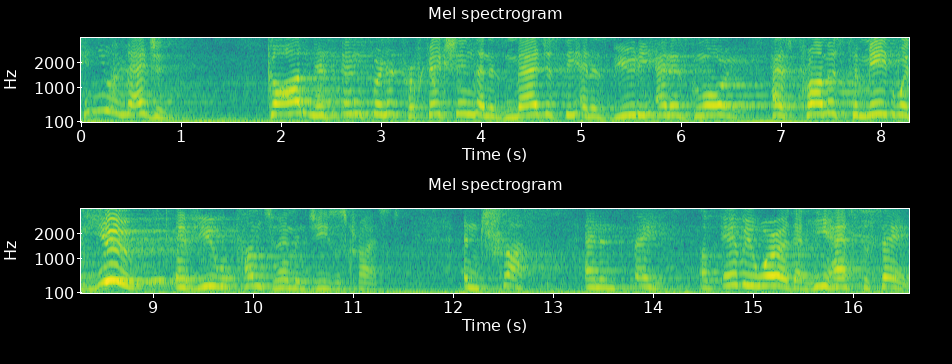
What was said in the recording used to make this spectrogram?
Can you imagine? God, in His infinite perfections and His majesty and His beauty and His glory, has promised to meet with you if you will come to Him in Jesus Christ. In trust and in faith of every word that He has to say.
